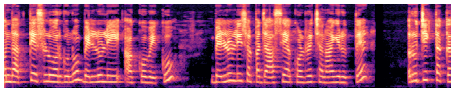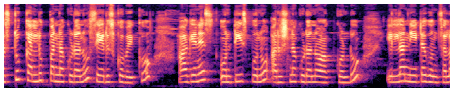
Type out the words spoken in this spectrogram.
ಒಂದು ಹತ್ತು ಎಸಳುವರೆಗೂ ಬೆಳ್ಳುಳ್ಳಿ ಹಾಕ್ಕೋಬೇಕು. ಬೆಳ್ಳುಳ್ಳಿ ಸ್ವಲ್ಪ ಜಾಸ್ತಿ ಹಾಕ್ಕೊಂಡ್ರೆ ಚೆನ್ನಾಗಿರುತ್ತೆ. ರುಚಿಗೆ ತಕ್ಕಷ್ಟು ಕಲ್ಲುಪ್ಪನ್ನು ಕೂಡ ಸೇರಿಸ್ಕೋಬೇಕು. ಹಾಗೆಯೇ ಒಂದು ಟೀ ಸ್ಪೂನು ಅರಶಿನ ಕೂಡ ಹಾಕ್ಕೊಂಡು ಎಲ್ಲ ನೀಟಾಗಿ ಒಂದು ಸಲ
